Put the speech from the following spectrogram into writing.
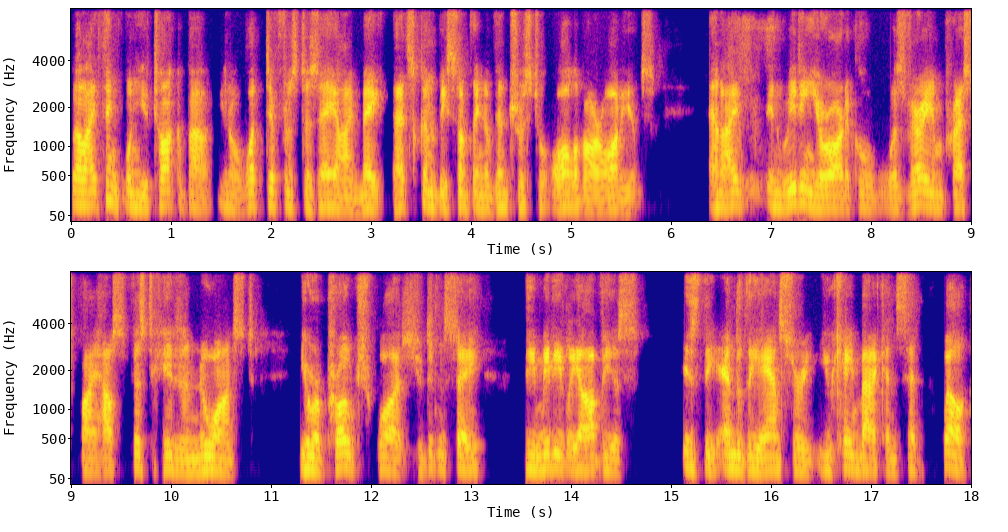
Well, I think when you talk about, you know, what difference does AI make, that's going to be something of interest to all of our audience. And I, in reading your article, was very impressed by how sophisticated and nuanced your approach was. You didn't say the immediately obvious is the end of the answer. You came back and said, well,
